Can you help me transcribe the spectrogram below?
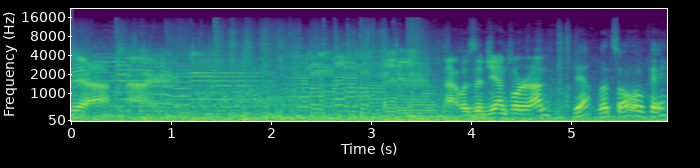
Yeah. Alright. That was a gentle run. Yeah, that's all okay.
